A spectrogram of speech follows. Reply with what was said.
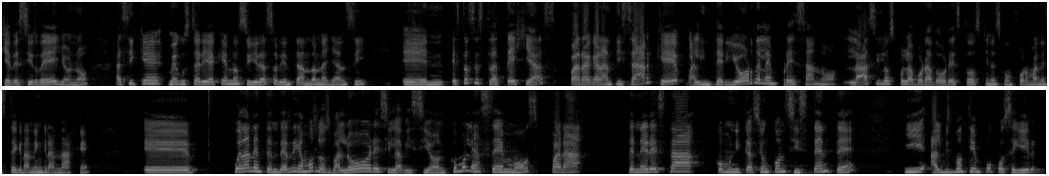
¿qué decir de ello, no? Así que me gustaría que nos siguieras orientando, Nayansi, en estas estrategias para garantizar que al interior de la empresa, ¿no? Las y los colaboradores, todos quienes conforman este gran engranaje, eh, puedan entender, digamos, los valores y la visión. ¿Cómo le hacemos para tener esta comunicación consistente y al mismo tiempo, pues, seguir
